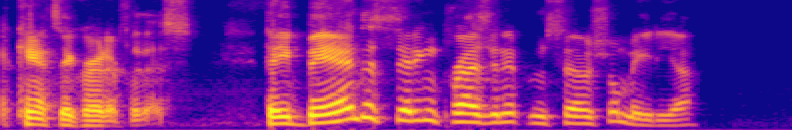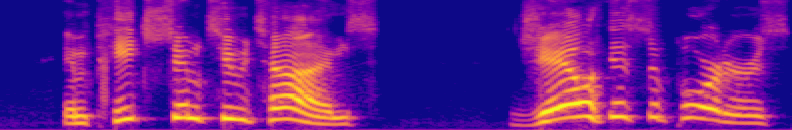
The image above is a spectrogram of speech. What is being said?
I can't take credit for this. They banned a sitting president from social media, impeached him two times, jailed his supporters,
